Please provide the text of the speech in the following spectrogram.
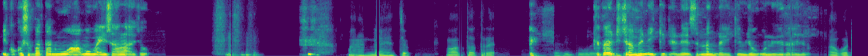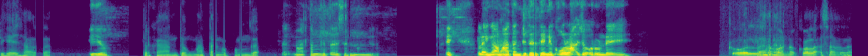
iku kesempatanmu awakmu ngeki salah, Cuk. Mana cuk? Ngotot rek. Turis. Kita dijamin iki deh deh, seneng deh Kim Jong Un iki Cuk. Apa dikai salah? Iya, Tergantung matang apa enggak. lek mateng kita seneng yo. Eh, lek enggak mateng didadekne kolak Cuk ronde. Kola. Ono kolak salah.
